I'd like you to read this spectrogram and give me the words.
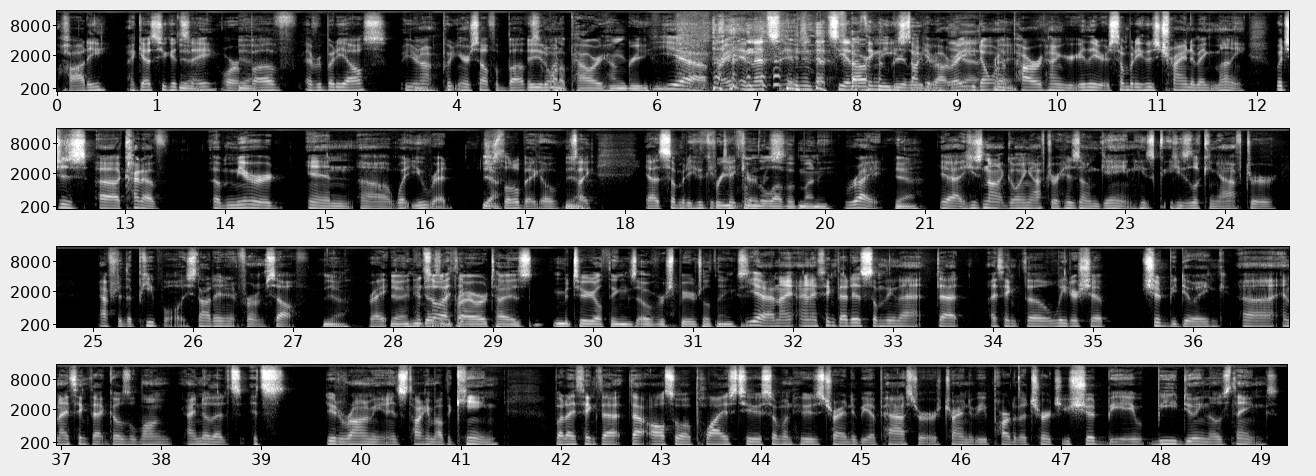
haughty. I guess you could Yeah, say, or yeah. above everybody else. You're Yeah. not putting yourself above. You don't want a power hungry. Yeah, right. And that's and that's the other thing that he's hungry talking leader. about, right? You don't want Right. a power hungry leader, somebody who's trying to make money, which is uh, kind of uh, mirrored in uh, what you read just a little bit ago. It's like, yeah, somebody who can Free take care from the love of money. right. Yeah. Yeah, he's not going after his own gain. He's he's looking after after the people. He's not in it for himself, Yeah. right? Yeah. And he so doesn't think- prioritize material things over spiritual things. Yeah, and I and I think that is something that that I think the leadership should be doing, uh, and I think that goes along. I know that it's it's Deuteronomy and it's talking about the king, but I think that that also applies to someone who's trying to be a pastor or trying to be part of the church. You should be be doing those things.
